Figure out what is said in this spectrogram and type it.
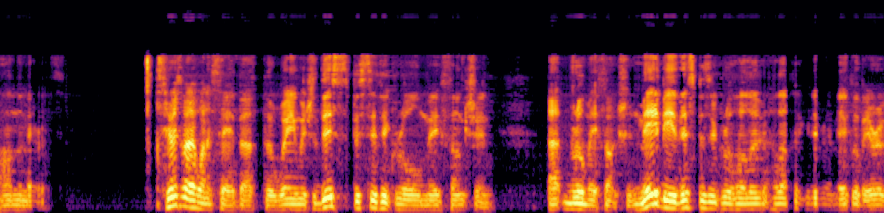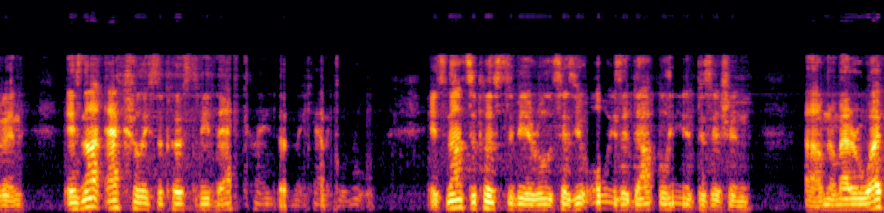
on the merits. So here's what I want to say about the way in which this specific rule may function. Uh, rule may function. Maybe this specific rule, is not actually supposed to be that kind of mechanical rule. It's not supposed to be a rule that says you always adopt the lenient position, um, no matter what,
